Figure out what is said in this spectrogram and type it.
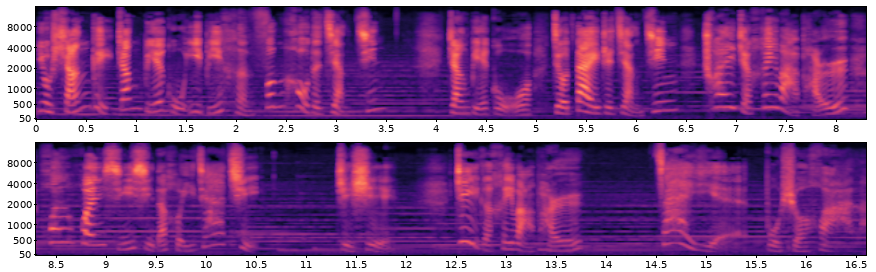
又赏给张别谷一笔很丰厚的奖金。张别谷就带着奖金，揣着黑瓦盆儿，欢欢喜喜地回家去。只是，这个黑瓦盆儿再也不说话了。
